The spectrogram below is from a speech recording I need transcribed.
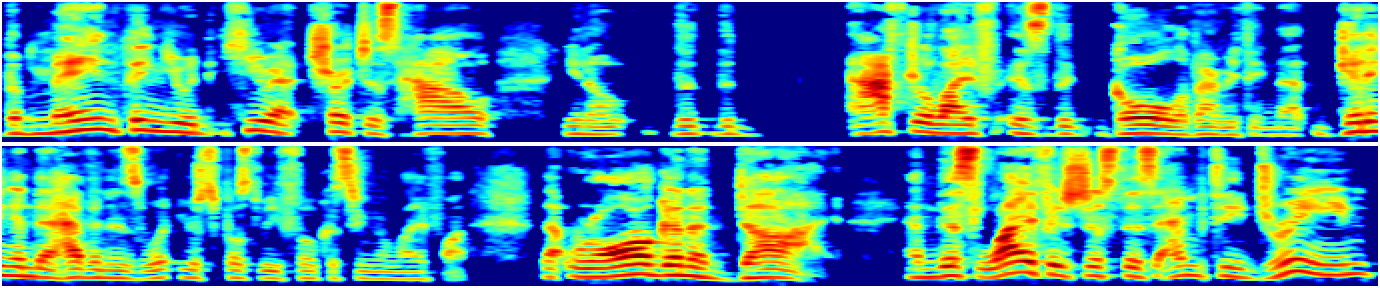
the main thing you would hear at church is how you know the the afterlife is the goal of everything that getting into heaven is what you're supposed to be focusing your life on that we're all going to die. And this life is just this empty dream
